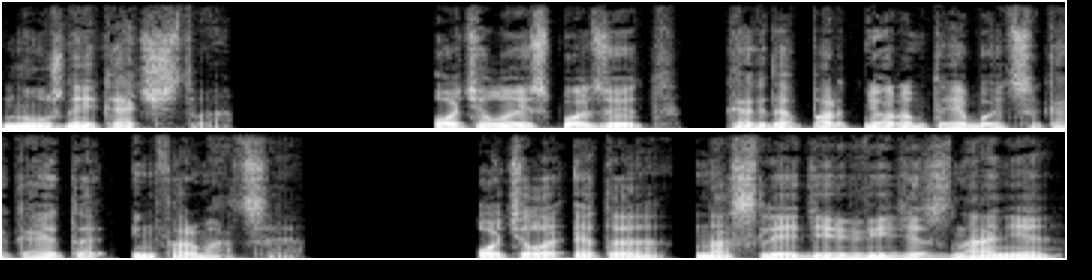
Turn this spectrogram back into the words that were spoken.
нужные качества. Отилу используют, когда партнерам требуется какая-то информация. Отила — это наследие в виде знания,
